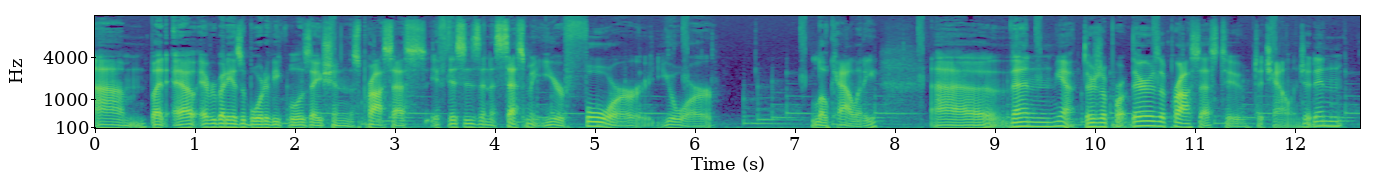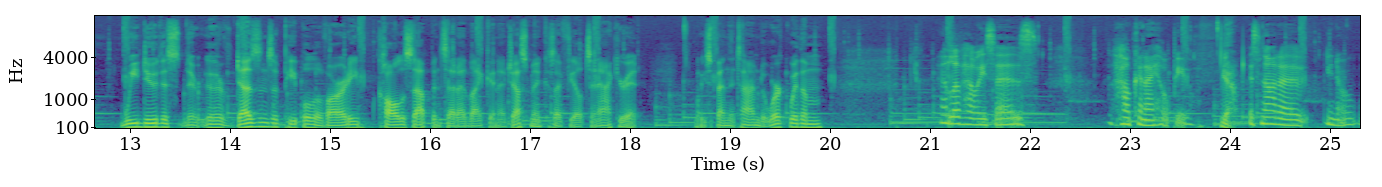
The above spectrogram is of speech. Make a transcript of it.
Um, but everybody has a board of equalization in this process. If this is an assessment year for your locality, uh, then yeah, there's a pro- there is a process to to challenge it, and we do this. There, there are dozens of people who have already called us up and said, "I'd like an adjustment because I feel it's inaccurate." We spend the time to work with them. I love how he says, "How can I help you?" Yeah. It's not a you know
